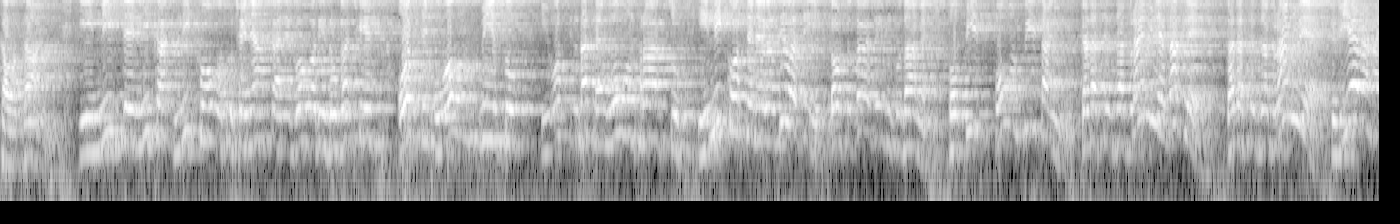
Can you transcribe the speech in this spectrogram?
kao dan. I nigde nika, niko od učenjaka ne govori drugačije, osim u ovom smislu i osim, dakle, u ovom pravcu. I niko se ne razilazi, kao što kaže Ibn Kudame, po, pit, po ovom pitanju, kada se zabranjuje, dakle, kada se zabranjuje vjera na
